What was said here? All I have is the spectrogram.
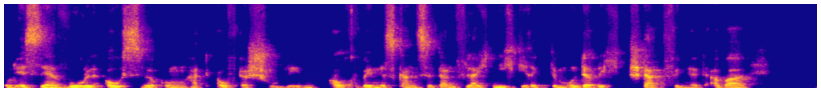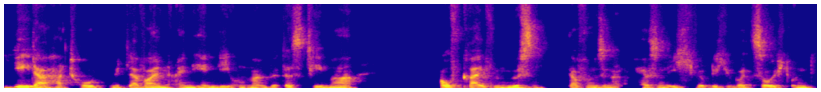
und es sehr wohl Auswirkungen hat auf das Schulleben, auch wenn das Ganze dann vielleicht nicht direkt im Unterricht stattfindet. Aber jeder hat heute mittlerweile ein Handy und man wird das Thema aufgreifen müssen. Davon sind Andreas und ich wirklich überzeugt. Und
